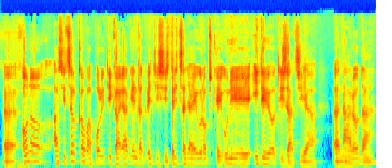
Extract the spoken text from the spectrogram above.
Uh, ono, asi celková politika aj agenda 2030 a Európskej únie je idiotizácia uh, národa,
